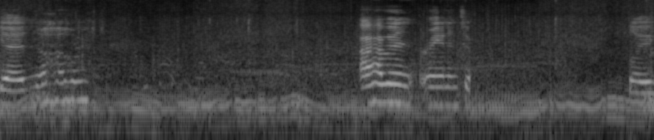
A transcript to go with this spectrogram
Yeah, no. I haven't ran into like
